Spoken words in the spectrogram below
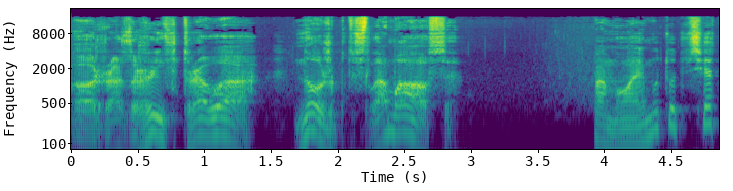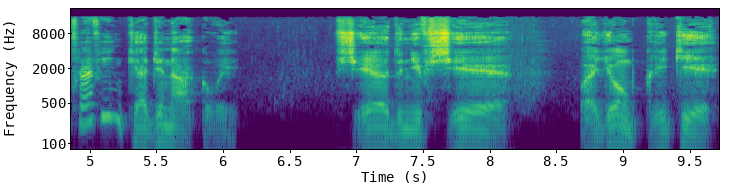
А разрыв трава. Ножик-то сломался. По-моему, тут все травинки одинаковые. Все да не все. Пойдем к реке.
